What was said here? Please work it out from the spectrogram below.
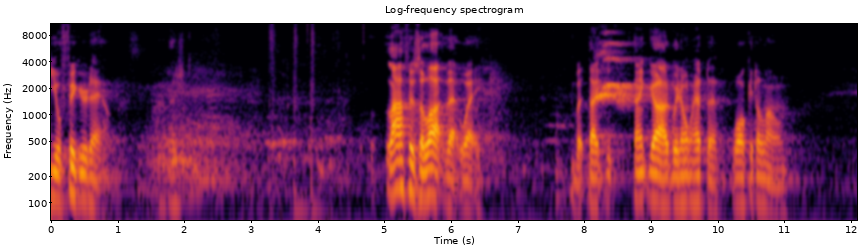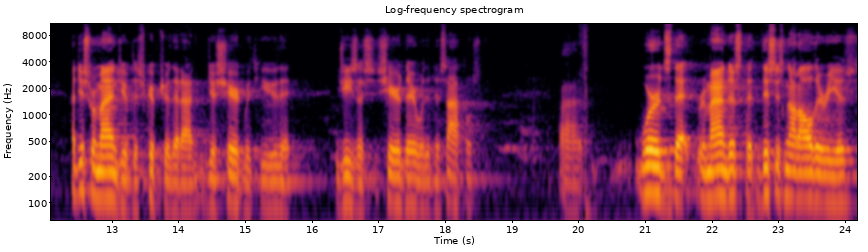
You'll figure it out. Life is a lot that way, but thank, thank God we don't have to walk it alone. I just remind you of the scripture that I just shared with you that Jesus shared there with the disciples. Uh, words that remind us that this is not all there is,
